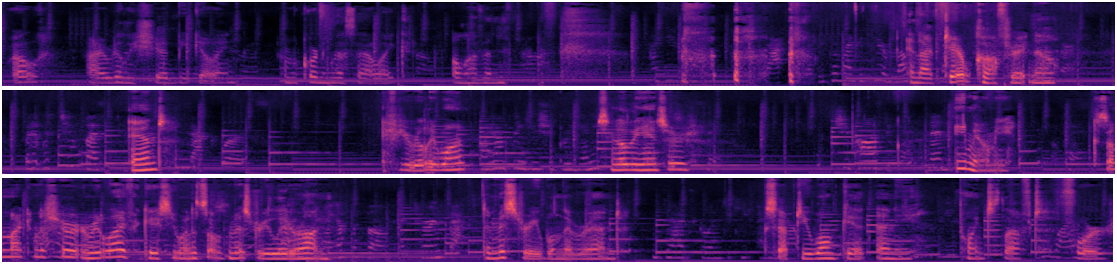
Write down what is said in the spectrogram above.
Well, I really should be going. I'm recording this at like 11. And I have terrible coughs right now. but it was too fuzzy to And if you really want I don't think you should bring any to know the answer, She paused again and then email me. Because I'm not going to share it in real life in case you want to solve the mystery later on. The phone and turned back to The mystery will never end. Dad's going to keep Except you won't get any points left for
